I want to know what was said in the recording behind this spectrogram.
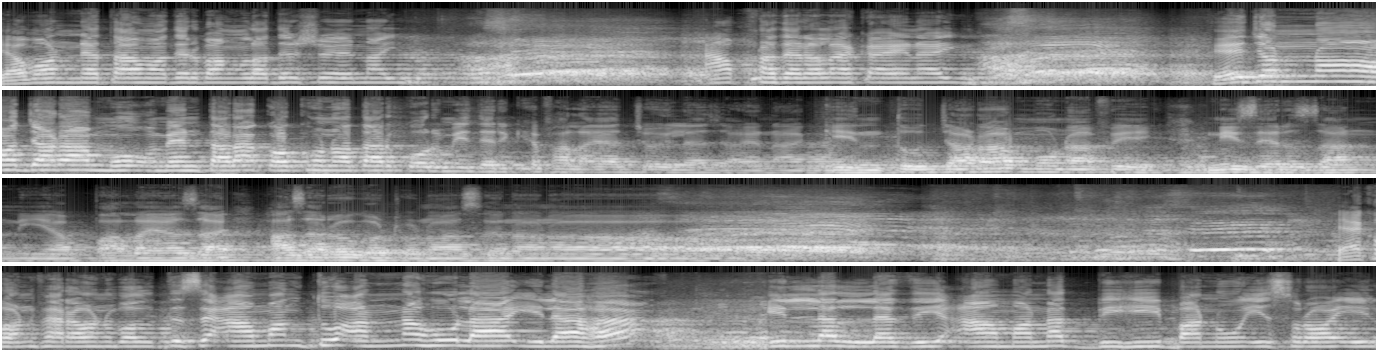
এমন নেতা আমাদের বাংলাদেশে নাই। আপনাদের এলাকায় নাই। এই জন্য যারা মোমেন, তারা কখনো তার কর্মীদেরকে ফালাইয়া চলে যায় না। কিন্তু যারা মুনাফিক, নিজের জান নিয়ে পালায়া যায়। হাজারো ঘটনা আছে না না? এখন ফেরাউন বলতেছে, আমান্তু আন্নাহু লা ইলাহা ইল্লাল্লাযী আমানাত বিহি বানু ইসরাইল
